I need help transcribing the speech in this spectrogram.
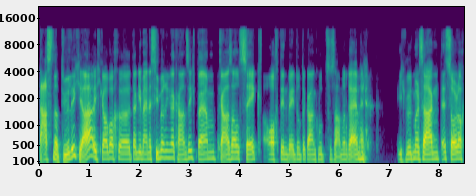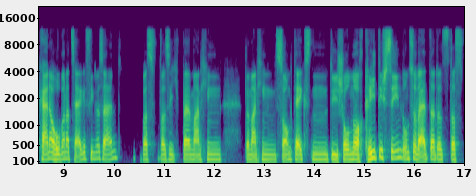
Das natürlich, ja. Ich glaube auch, äh, der gemeine Simmeringer kann sich beim Glasal Sekt auch den Weltuntergang gut zusammenreimen. Ich würde mal sagen, es soll auch kein erhobener Zeigefinger sein, was, was ich bei manchen, bei manchen Songtexten, die schon noch kritisch sind und so weiter, das, das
